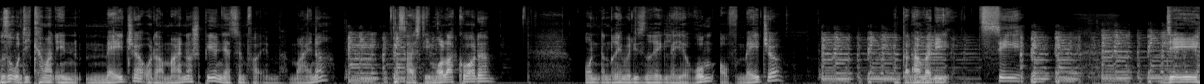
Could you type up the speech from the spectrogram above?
So. So, und die kann man in Major oder Minor spielen. Jetzt sind wir im Minor. Das heißt die Mollakkorde. Und dann drehen wir diesen Regler hier rum auf Major. Und dann haben wir die C, D,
